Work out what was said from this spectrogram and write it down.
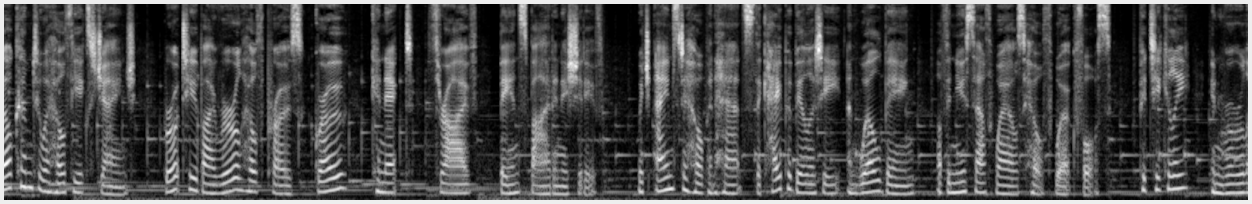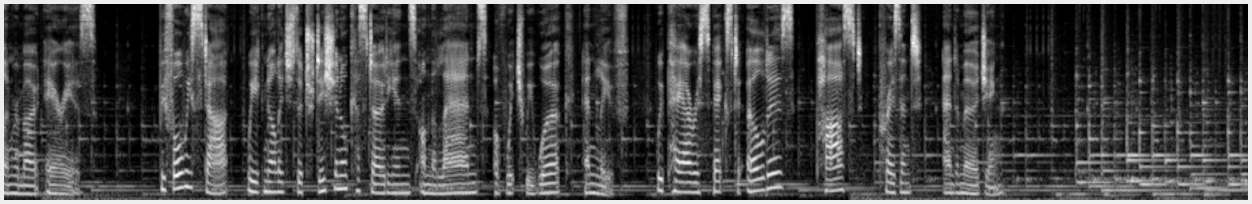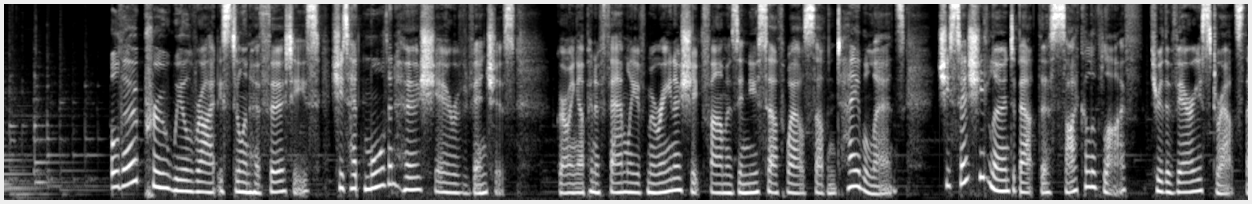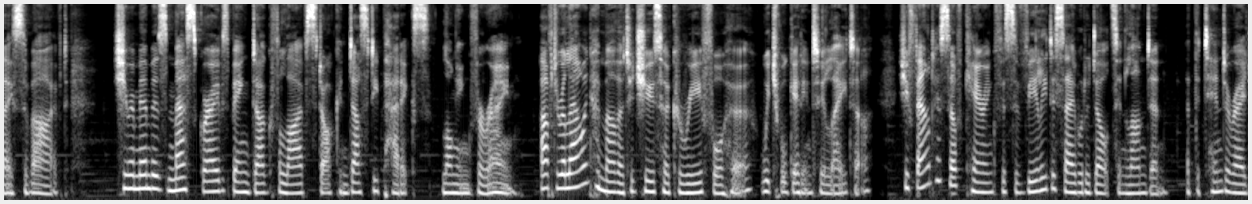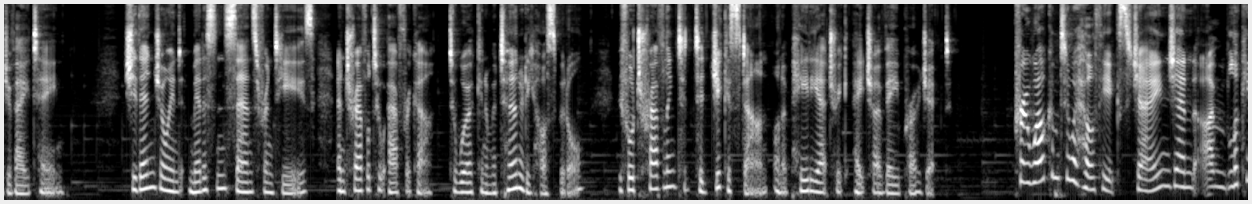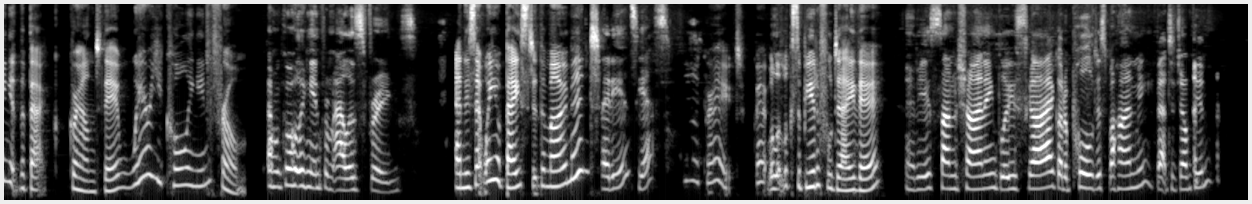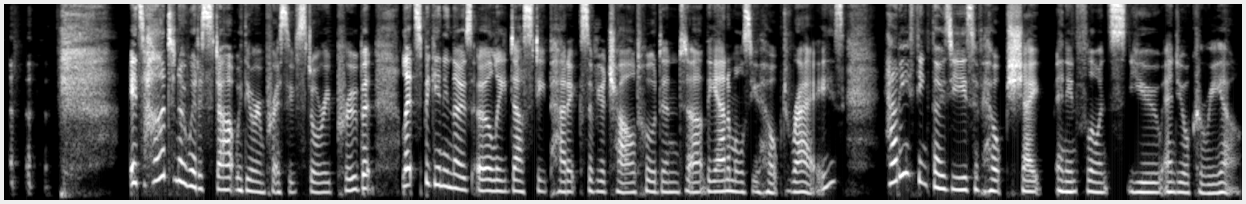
Welcome to A Healthy Exchange, brought to you by Rural Health Pros Grow, Connect, Thrive, Be Inspired initiative, which aims to help enhance the capability and well-being of the New South Wales health workforce, particularly in rural and remote areas. Before we start, we acknowledge the traditional custodians on the lands of which we work and live. We pay our respects to elders, past, present, and emerging. Although Prue Wheelwright is still in her 30s, she's had more than her share of adventures. Growing up in a family of merino sheep farmers in New South Wales' southern tablelands, she says she learned about the cycle of life through the various droughts they survived. She remembers mass graves being dug for livestock and dusty paddocks longing for rain. After allowing her mother to choose her career for her, which we'll get into later, she found herself caring for severely disabled adults in London at the tender age of 18. She then joined Médecins Sans Frontières and travelled to Africa to work in a maternity hospital before travelling to Tajikistan on a paediatric HIV project. Prue, welcome to a healthy exchange. And I'm looking at the background there. Where are you calling in from? I'm calling in from Alice Springs. And is that where you're based at the moment? It is, yes. Oh, great. Great. Well, it looks a beautiful day there. It is sun shining, blue sky. Got a pool just behind me, about to jump in. It's hard to know where to start with your impressive story, Prue, but let's begin in those early dusty paddocks of your childhood and uh, the animals you helped raise. How do you think those years have helped shape and influence you and your career?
